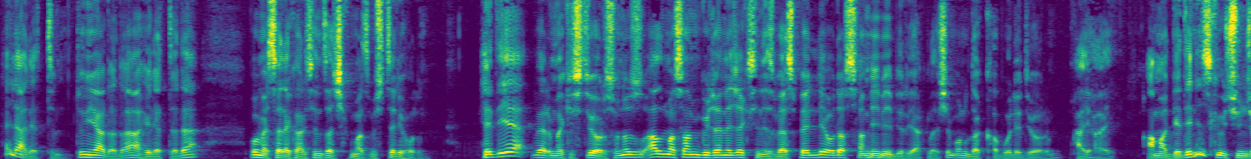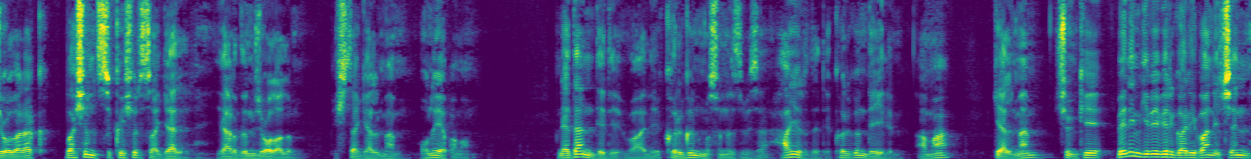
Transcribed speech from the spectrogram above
Helal ettim. Dünyada da ahirette de bu mesele karşınıza çıkmaz. Müsterih olun. Hediye vermek istiyorsunuz. Almasam güceneceksiniz besbelli. O da samimi bir yaklaşım. Onu da kabul ediyorum. Hay hay. Ama dediniz ki üçüncü olarak başın sıkışırsa gel yardımcı olalım. İşte gelmem onu yapamam. Neden dedi vali kırgın mısınız bize? Hayır dedi kırgın değilim ama gelmem. Çünkü benim gibi bir gariban için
